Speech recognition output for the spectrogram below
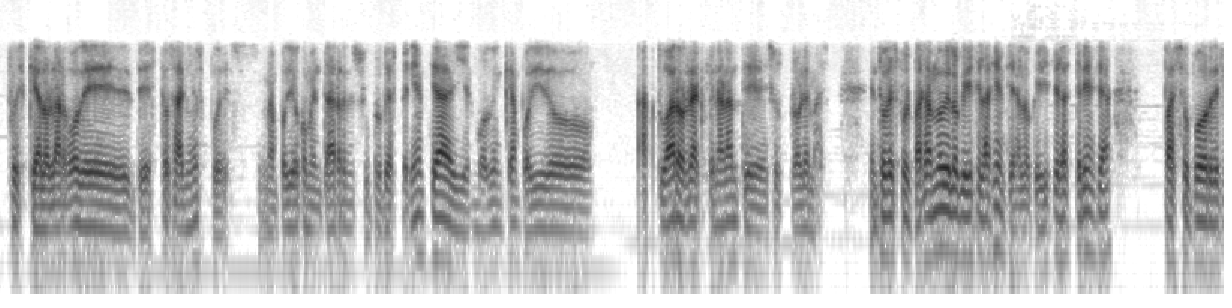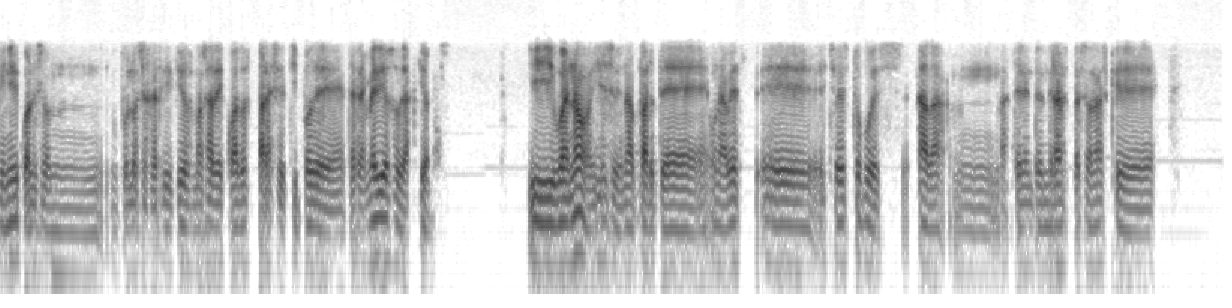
pues que a lo largo de, de estos años, pues me han podido comentar su propia experiencia y el modo en que han podido actuar o reaccionar ante sus problemas. Entonces, pues pasando de lo que dice la ciencia a lo que dice la experiencia, paso por definir cuáles son pues, los ejercicios más adecuados para ese tipo de, remedios o de acciones. Y bueno, y eso, una parte, una vez hecho esto, pues nada, mm, hacer entender a las personas que,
